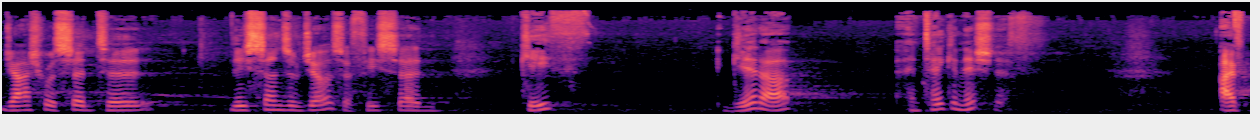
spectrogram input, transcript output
Joshua said to these sons of Joseph. He said, Keith, get up and take initiative. I've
